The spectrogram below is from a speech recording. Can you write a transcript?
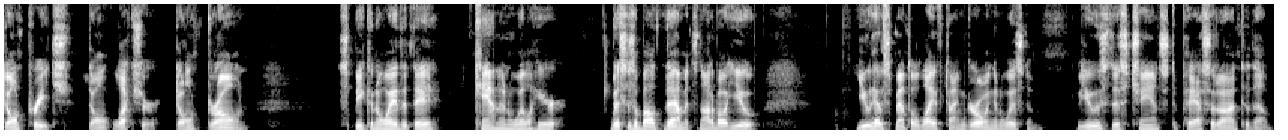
don't preach, don't lecture, don't drone. Speak in a way that they can and will hear. This is about them, it's not about you. You have spent a lifetime growing in wisdom. Use this chance to pass it on to them,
